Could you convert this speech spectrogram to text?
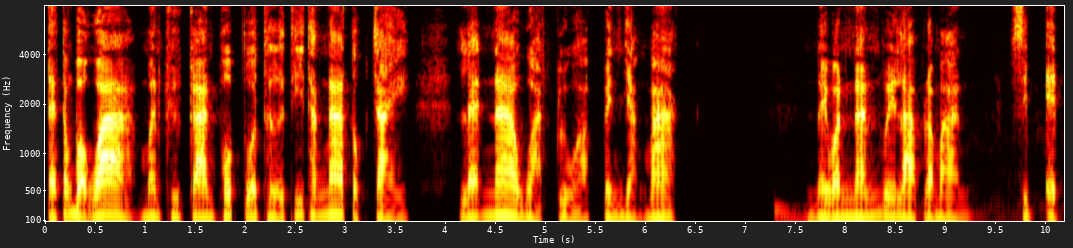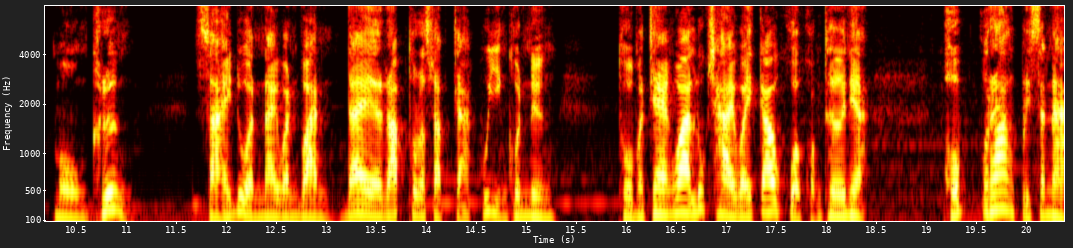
แต่ต้องบอกว่ามันคือการพบตัวเธอที่ทั้งน่าตกใจ และน่าหวาดกลัวเป็นอย่างมาก ในวันนั้นเวลาประมาณ 11 โมงครึ่ง สายด่วนนายวันวันได้รับโทรศัพท์จากผู้หญิงคนหนึ่ง โทรมาแจ้งว่าลูกชายวัยเก้าขวบของเธอเนี่ย พบร่างปริศนา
